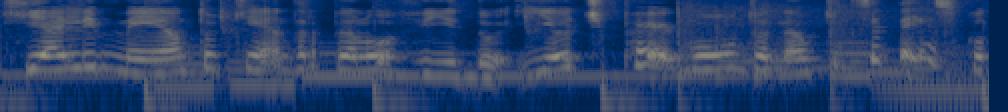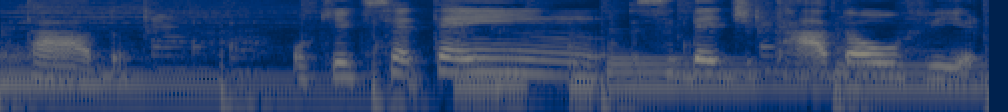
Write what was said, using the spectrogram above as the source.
que alimento que entra pelo ouvido. E eu te pergunto, né, o que, que você tem escutado? O que, que você tem se dedicado a ouvir?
